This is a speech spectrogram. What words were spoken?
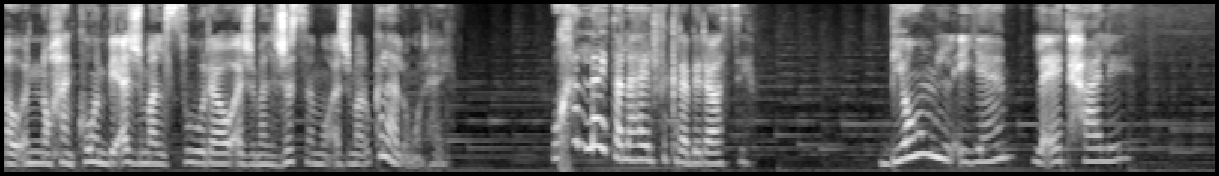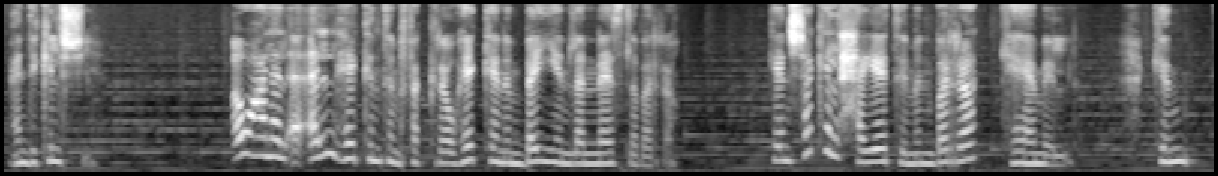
أو إنه حنكون بأجمل صورة وأجمل جسم وأجمل وكل هالأمور هاي. وخليتها لهي الفكرة براسي. بيوم من الأيام لقيت حالي عندي كل شيء أو على الأقل هيك كنت مفكرة وهيك كان مبين للناس لبرا. كان شكل حياتي من برا كامل. كنت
